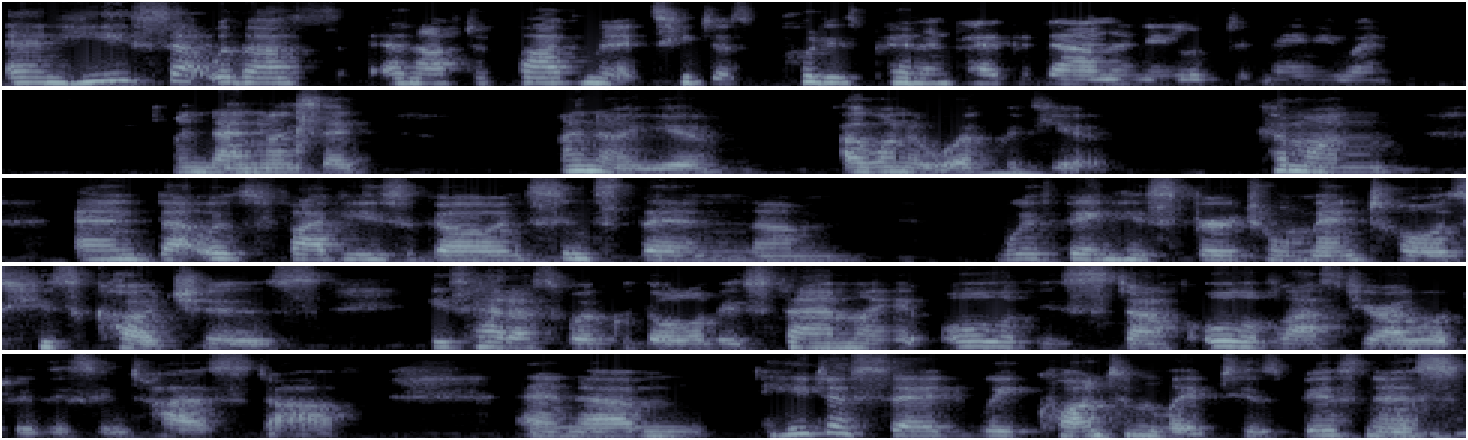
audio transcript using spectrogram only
And he sat with us, and after five minutes, he just put his pen and paper down and he looked at me and he went, and Daniel said, I know you. I want to work with you. Come on. And that was five years ago. And since then, um, we've been his spiritual mentors, his coaches. He's had us work with all of his family, all of his staff. All of last year, I worked with his entire staff. And um, he just said we quantum leaped his business.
